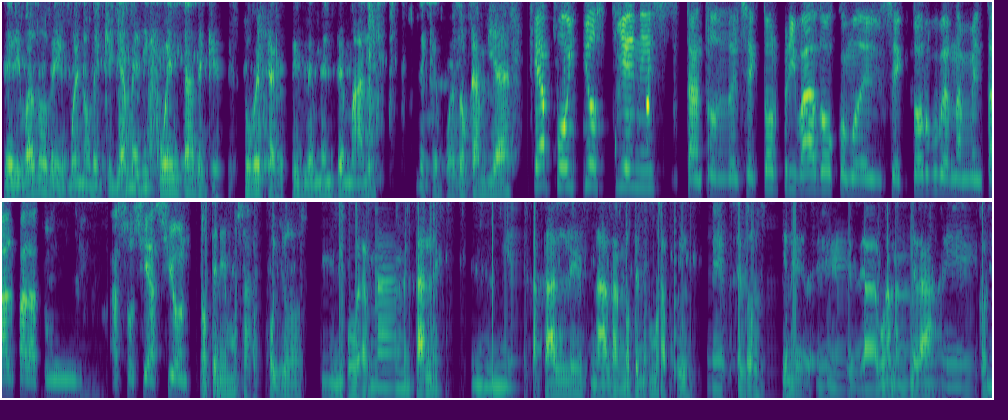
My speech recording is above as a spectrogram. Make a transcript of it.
derivado de, bueno, de que ya me di cuenta de que estuve terriblemente mal, de que puedo cambiar. ¿Qué apoyos tienes tanto del sector privado como del sector gubernamental para tu asociación? No tenemos apoyos gubernamentales ni estatales, nada, no tenemos apoyo. Eh, se sostiene eh, de alguna manera eh, con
